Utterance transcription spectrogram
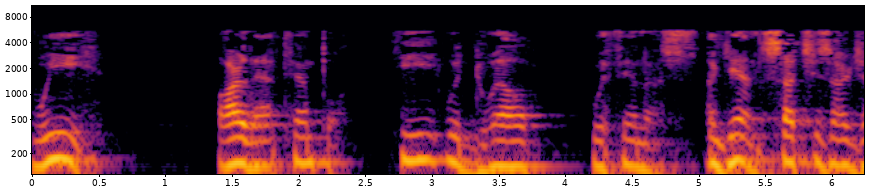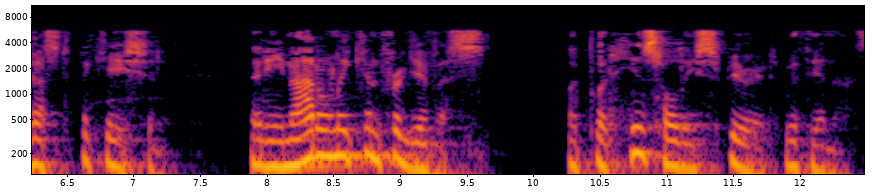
we are that temple. He would dwell within us. Again, such is our justification, that He not only can forgive us, but put His Holy Spirit within us.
